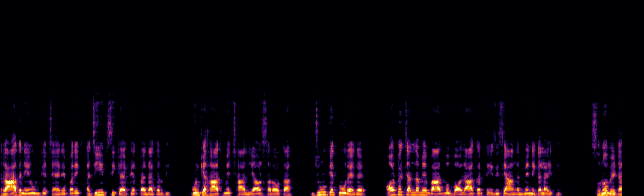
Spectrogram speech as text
راگ نے ان کے چہرے پر ایک عجیب سی کیفیت پیدا کر دی۔ ان کے ہاتھ میں چھالیا اور سروتا جو کے تو رہ گئے۔ اور پھر چند لمحے بعد وہ بولا کر تیزی سے آنگن میں نکل آئی تھی۔ سنو بیٹا،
